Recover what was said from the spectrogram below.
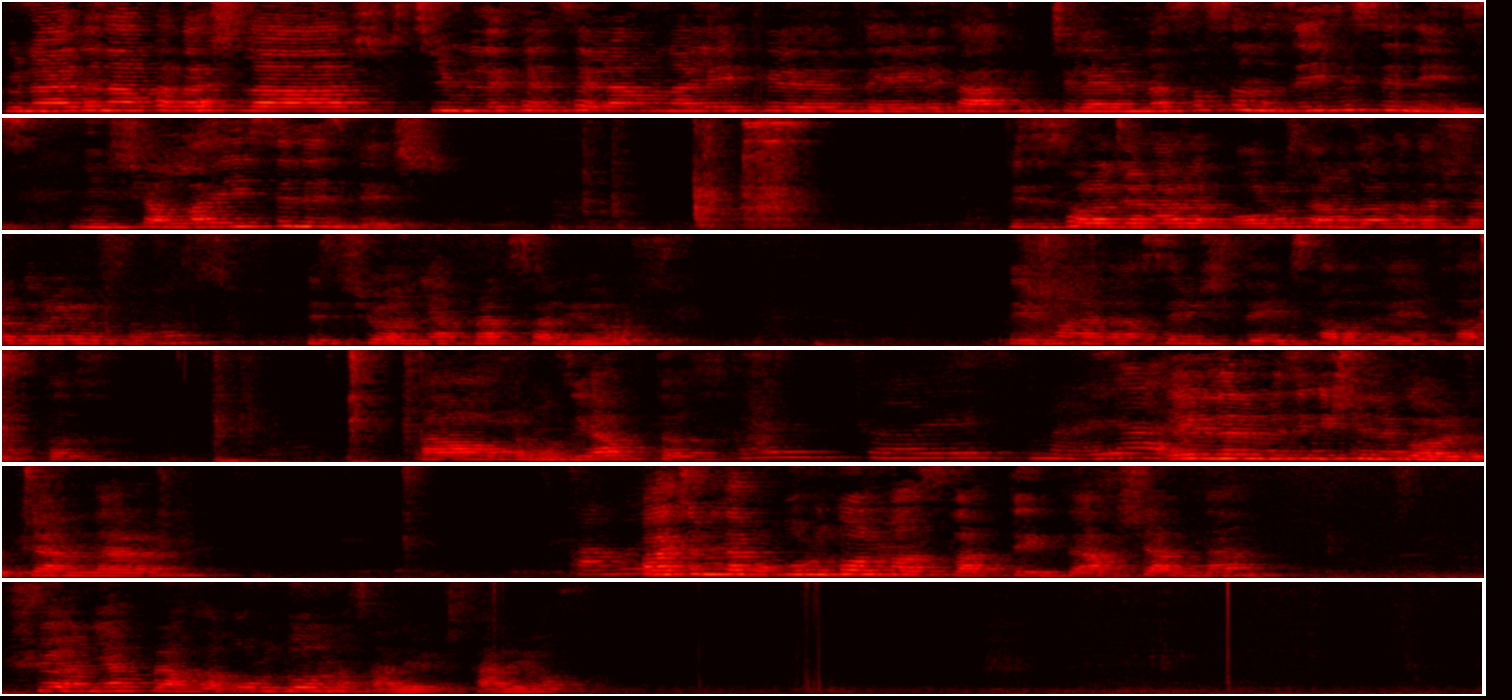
Günaydın arkadaşlar. Cümleten selamun aleyküm. Değerli takipçilerim nasılsınız? İyi misiniz? İnşallah iyisinizdir. Bizi soracak olursanız arkadaşlar görüyorsunuz. Biz şu an yaprak sarıyoruz. Ben hala sevinçliyim. Sabahleyin kalktık. Kahvaltımızı yaptık. Evlerimizin işini gördük canlarım. Bacım da bir kuru dolma ıslattıydı akşamdan. Şu an yaprakla kuru dolma sarıyor. sarıyor.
